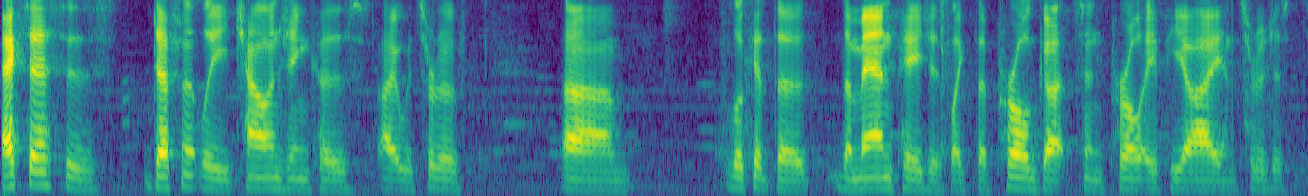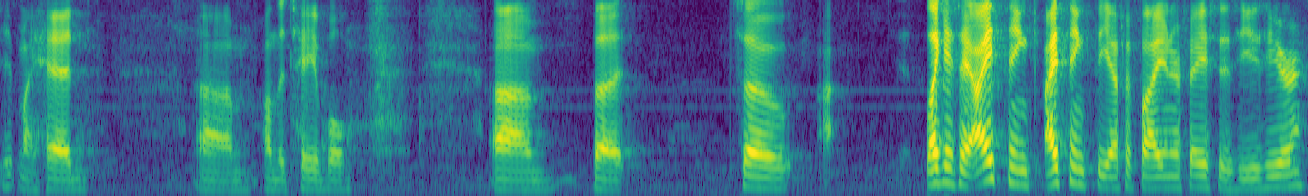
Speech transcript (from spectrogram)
XS is definitely challenging because I would sort of um, look at the, the man pages, like the Perl guts and Perl API, and sort of just hit my head um, on the table. Um, but so, like I say, I think I think the FFI interface is easier,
